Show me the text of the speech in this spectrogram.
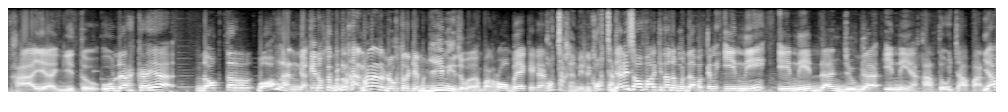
kayak gitu. Udah kayak dokter bohongan, nggak kayak dokter beneran. Mana ada dokter kayak begini coba? Gampang robek ya kan? Kocak yang ini, kocak. Jadi so far kita udah mendapatkan ini, ini, dan juga ini ya, kartu ucapan. Yang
